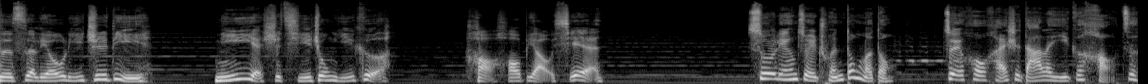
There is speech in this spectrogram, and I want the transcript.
此次流离之地，你也是其中一个。好好表现。苏玲嘴唇动了动，最后还是答了一个“好”字。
